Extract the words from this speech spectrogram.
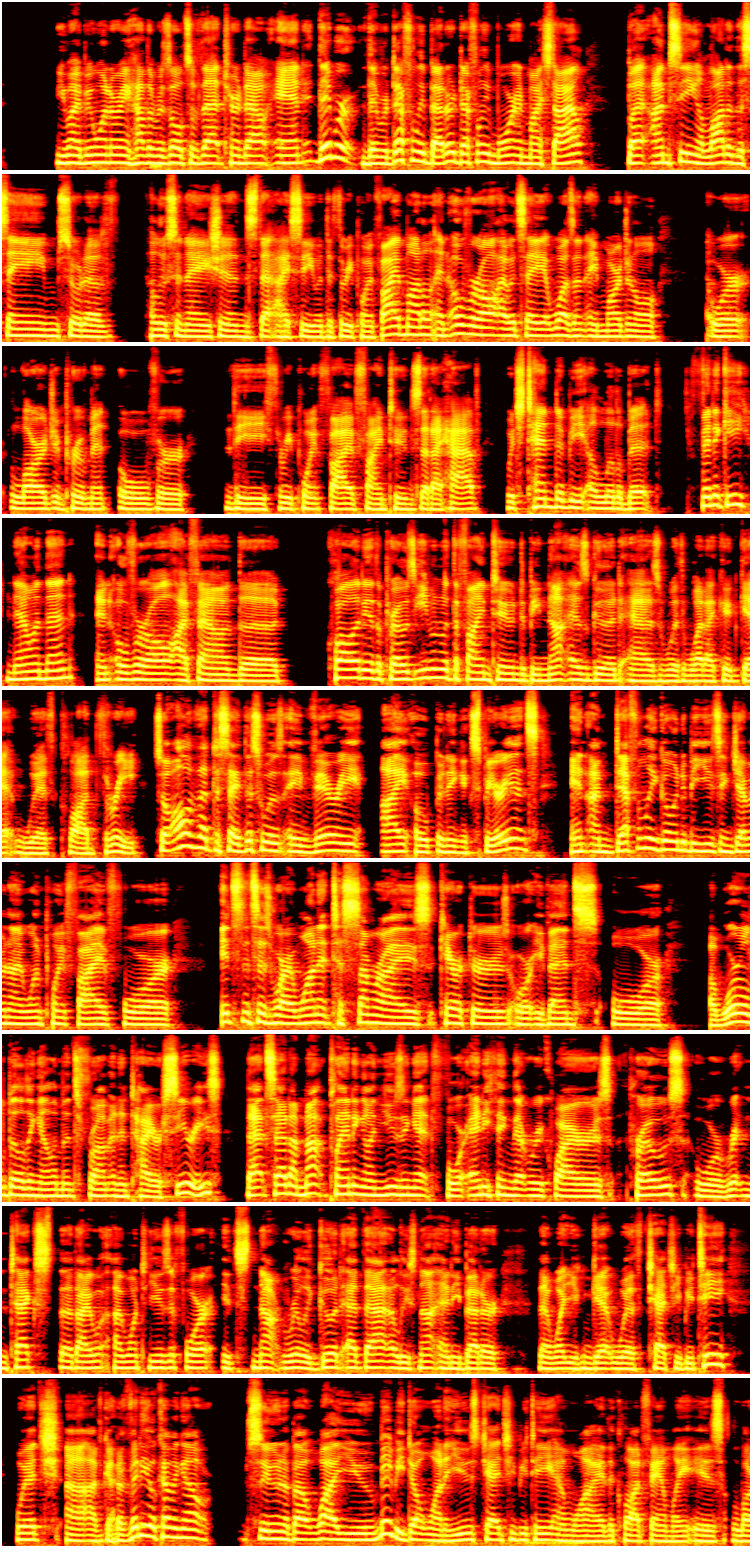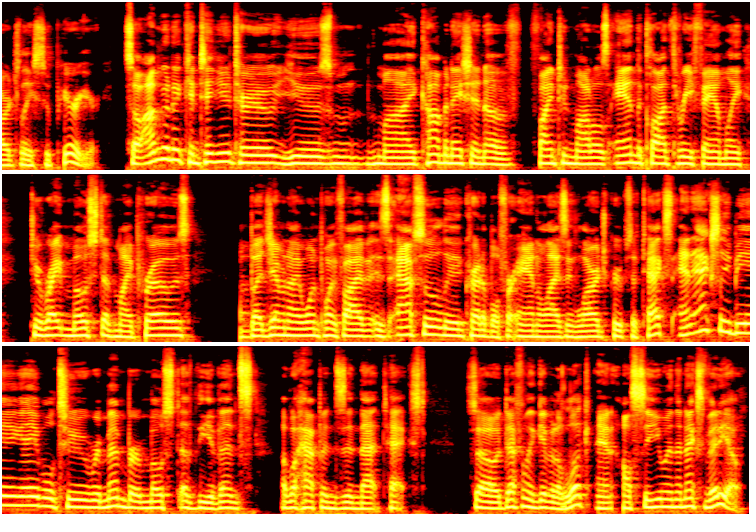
you might be wondering how the results of that turned out and they were they were definitely better definitely more in my style but i'm seeing a lot of the same sort of hallucinations that i see with the 3.5 model and overall i would say it wasn't a marginal or large improvement over the 3.5 fine tunes that i have which tend to be a little bit finicky now and then and overall i found the quality of the prose, even with the fine tune, to be not as good as with what I could get with Claude 3. So, all of that to say, this was a very eye opening experience, and I'm definitely going to be using Gemini 1.5 for instances where I want it to summarize characters or events or world building elements from an entire series. That said, I'm not planning on using it for anything that requires prose or written text that I, I want to use it for. It's not really good at that, at least not any better than what you can get with ChatGPT, which uh, I've got a video coming out soon about why you maybe don't want to use ChatGPT and why the Claude family is largely superior. So I'm going to continue to use my combination of fine-tuned models and the Claude 3 family to write most of my prose. But Gemini 1.5 is absolutely incredible for analyzing large groups of text and actually being able to remember most of the events of what happens in that text. So definitely give it a look, and I'll see you in the next video.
